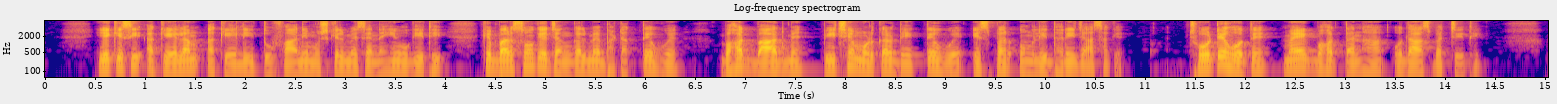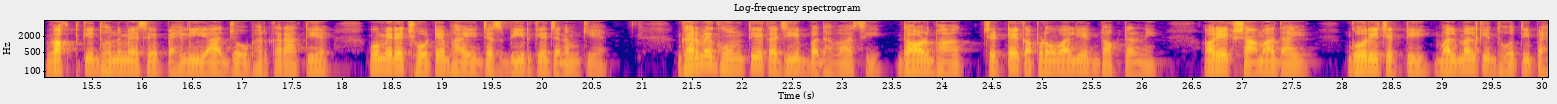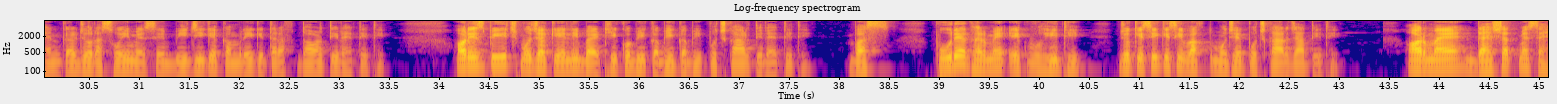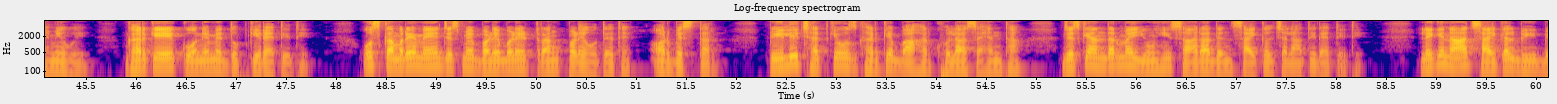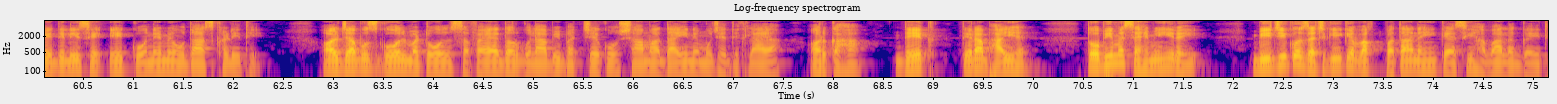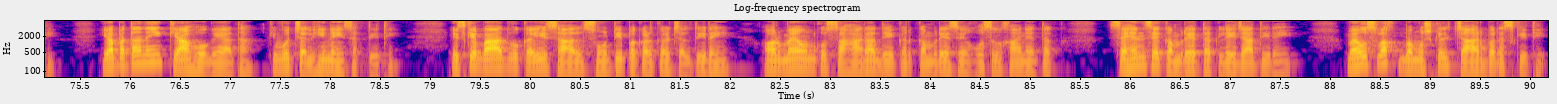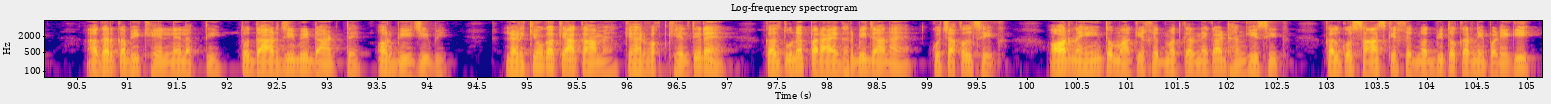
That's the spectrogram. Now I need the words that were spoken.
یہ کسی اکیلم، اکیلی طوفانی مشکل میں سے نہیں اگی تھی کہ برسوں کے جنگل میں بھٹکتے ہوئے، بہت بعد میں پیچھے مڑ کر دیکھتے ہوئے اس پر انگلی دھری جا سکے۔ چھوٹے ہوتے میں ایک بہت تنہا، اداس بچی تھی۔ وقت کی دھند میں سے پہلی یاد جو ابھر کر آتی ہے، وہ میرے چھوٹے بھائی جسبیر کے جنم کی ہے۔ گھر میں گھومتی ایک عجیب بدہواسی دوڑ بھاگ، چٹے کپڑوں والی ایک ڈاکٹرنی اور ایک شامہ دائی گوری چٹی، ململ کی دھوتی پہن کر جو رسوئی میں سے بیجی کے کمرے کی طرف دوڑتی رہتی تھی۔ اور اس بیچ مجھ اکیلی بیٹھی کو بھی کبھی کبھی پچکارتی رہتی تھی۔ بس پورے گھر میں ایک وہی تھی جو کسی کسی وقت مجھے پچکار جاتی تھی۔ اور میں دہشت میں سہمی ہوئی، گھر کے ایک کونے میں دبکی رہتی تھی۔ اس کمرے میں جس میں بڑے بڑے ٹرنک پڑے ہوتے تھے اور بستر۔ پیلی چھت کے اس گھر کے باہر کھلا سہن تھا جس کے اندر میں یوں ہی سارا دن سائیکل چلاتی رہتی تھی۔ لیکن آج سائیکل بھی بے دلی سے ایک کونے میں اداس کھڑی تھی۔ اور جب اس گول مٹول، سفید اور گلابی بچے کو شامہ دائی نے مجھے دکھلایا اور کہا، دیکھ، تیرا بھائی ہے۔ تو بھی میں سہمی ہی رہی۔ بیجی کو زچگی کے وقت پتا نہیں کیسی ہوا لگ گئی تھی، یا پتا نہیں کیا ہو گیا تھا کہ وہ چل ہی نہیں سکتی تھی۔ اس کے بعد وہ کئی سال سونٹی پکڑ کر چلتی رہیں۔ اور میں ان کو سہارا دے کر کمرے سے غسل خانے تک، سہن سے کمرے تک لے جاتی رہی۔ میں اس وقت بمشکل چار برس کی تھی۔ اگر کبھی کھیلنے لگتی تو دارجی بھی ڈانٹتے اور بیجی بھی۔ لڑکیوں کا کیا کام ہے کہ ہر وقت کھیلتی رہیں؟ کل تو نے پرائے گھر بھی جانا ہے، کچھ عقل سیکھ۔ اور نہیں تو ماں کی خدمت کرنے کا ڈھنگ ہی سیکھ۔ کل کو سانس کی خدمت بھی تو کرنی پڑے گی۔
